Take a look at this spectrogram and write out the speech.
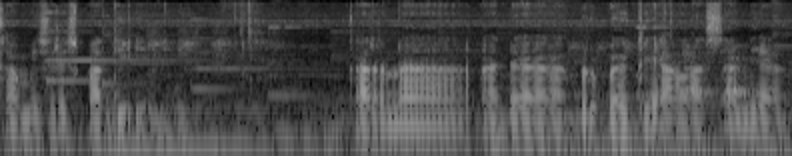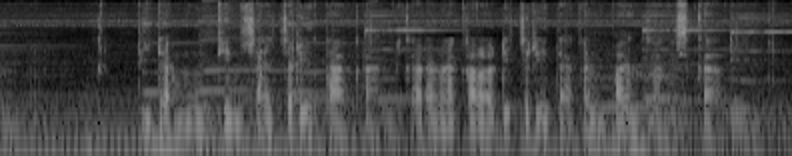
Kamis Respati ini karena ada berbagai alasan yang tidak mungkin saya ceritakan karena kalau diceritakan panjang sekali.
